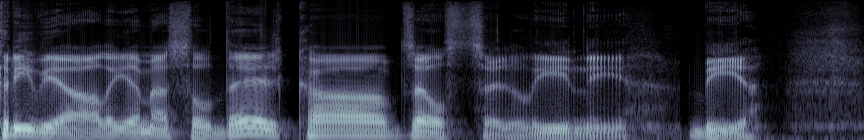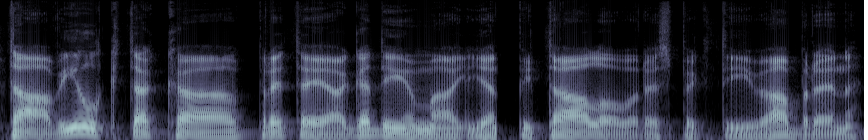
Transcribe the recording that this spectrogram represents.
triviāla iemesla dēļ, kā dzelzceļa līnija bija tā vilkta, ka pretējā gadījumā, ja Pitālova, respektīvi Abrene,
